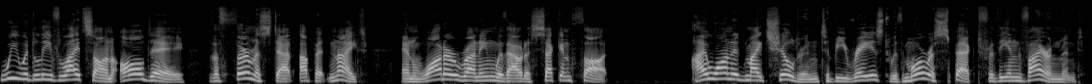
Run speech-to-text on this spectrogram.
we would leave lights on all day, the thermostat up at night, and water running without a second thought. I wanted my children to be raised with more respect for the environment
